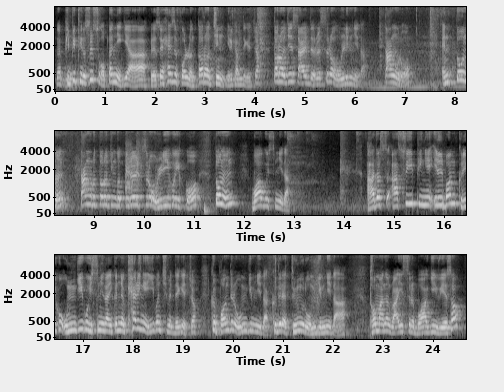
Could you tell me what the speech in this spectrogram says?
그러니까 BPP로 쓸 수가 없다는 얘기야. 그래서 has fallen 떨어진 이렇게 하면 되겠죠? 떨어진 쌀들을 쓸어 올립니다. 땅으로. and 또는 땅으로 떨어진 것들을 쓸어 올리고 있고 또는 뭐 하고 있습니다 others are sweeping의 1번 그리고 옮기고 있습니다니까요 carrying의 2번 치면 되겠죠? 그 번들을 옮깁니다. 그들의 등으로 옮깁니다. 더 많은 라이스를 뭐 하기 위해서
